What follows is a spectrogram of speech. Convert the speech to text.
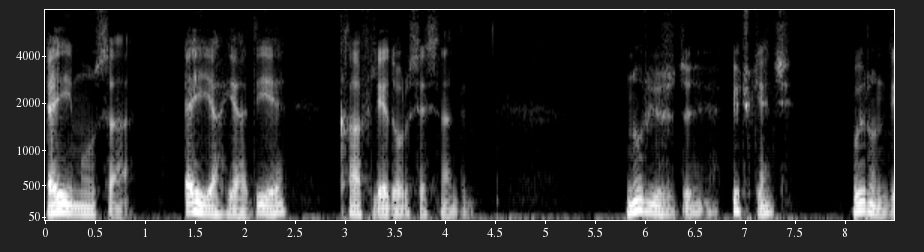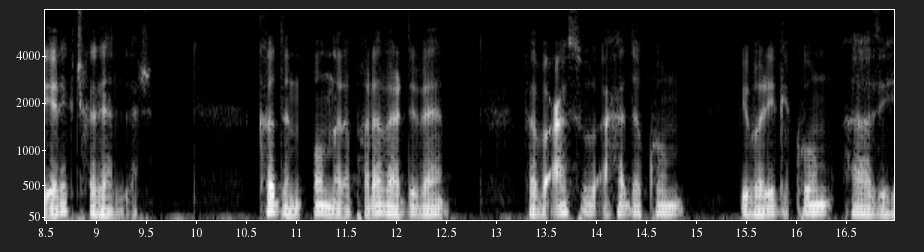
ey Musa, ey Yahya diye kafileye doğru seslendim. Nur yüzlü üç genç buyurun diyerek çıkageldiler. Kadın onlara para verdi ve فَبَعَثُوا أَحَدَكُمْ بِوَرِقِكُمْ هَذِهِ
